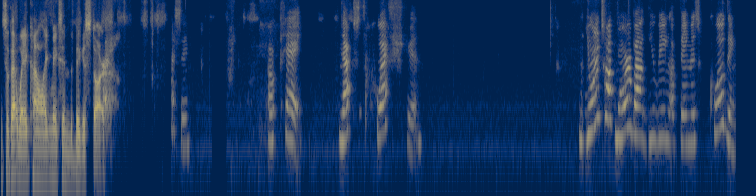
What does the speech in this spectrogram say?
And so that way it kind of like makes him the biggest star. I see. Okay. Next question. You want to talk more about you being a famous clothing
